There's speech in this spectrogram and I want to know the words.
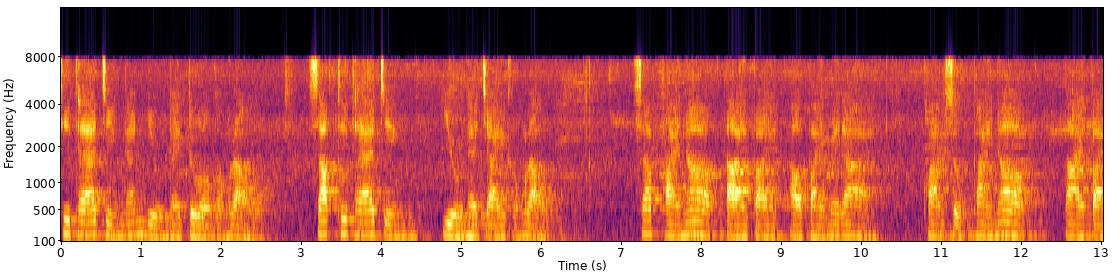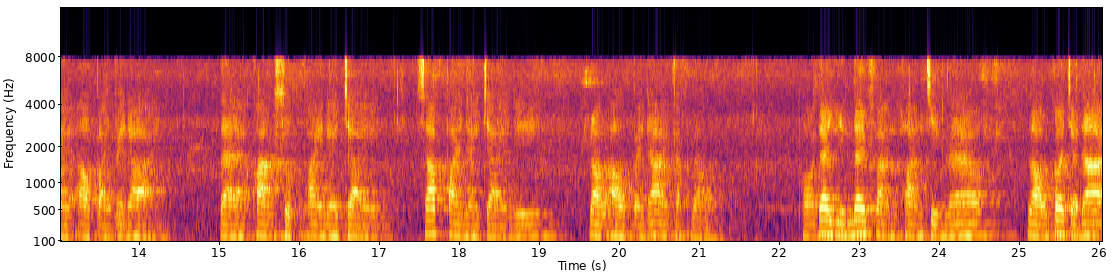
ที่แท้จริงนั้นอยู่ในตัวของเรา ทรัพย์ที่แท้จริงอยู่ในใจของเรา ทรัพย์ภายนอกตายไปเอาไปไม่ได้ ความสุขภายนอกตายไปเอาไปไม่ได้ แต่ความสุขภายในใจ ทรัพย์ภายในใจนี้ เราเอาไปได้กับเรา พอได้ยินได้ฟังความจริงแล้ว เราก็จะได้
